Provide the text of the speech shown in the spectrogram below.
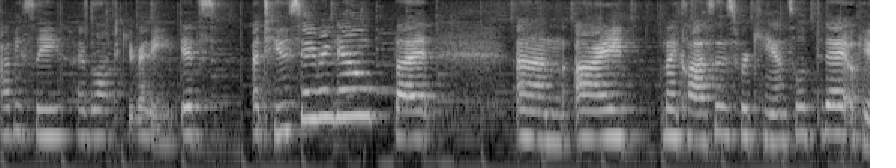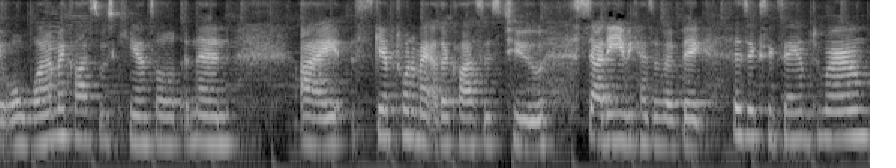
Obviously, I have a lot to get ready. It's a Tuesday right now, but um, I my classes were canceled today. Okay, well one of my classes was canceled and then I skipped one of my other classes to study because of a big physics exam tomorrow.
